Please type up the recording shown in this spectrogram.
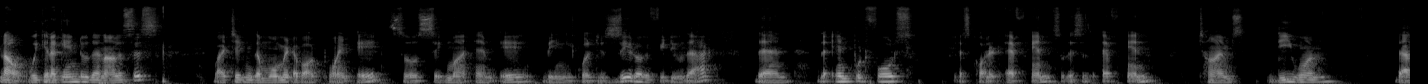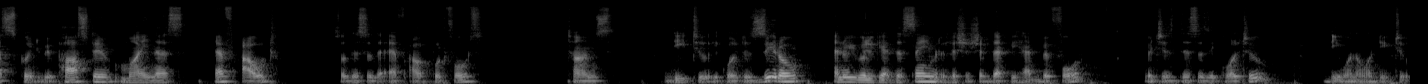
Now we can again do the analysis by taking the moment about point A so sigma MA being equal to zero if we do that then the input force let's call it Fn so this is Fn times D1 that's going to be positive minus F out so this is the F output force times D2 equal to 0 and we will get the same relationship that we had before which is this is equal to D1 over D2.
